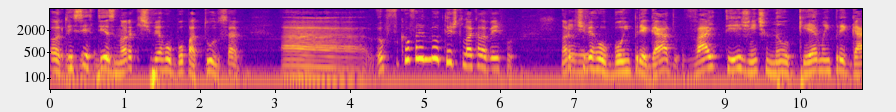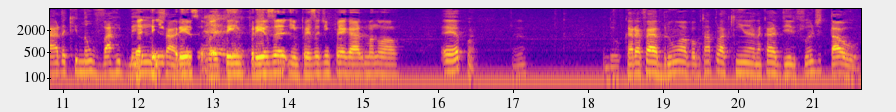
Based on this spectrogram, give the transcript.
Ó, eu tenho certeza, na hora que tiver robô pra tudo, sabe? Ah, eu, que eu falei no meu texto lá aquela vez, pô. Na hora que Uhum. tiver robô empregado, vai ter gente, não, eu quero uma empregada que não varre bem, Vai ter sabe? empresa, vai ter empresa, empresa de empregado manual. É, pô. Entendeu? Entendeu? O cara vai abrir uma, vai botar uma plaquinha na cara dele, fulano de tal,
